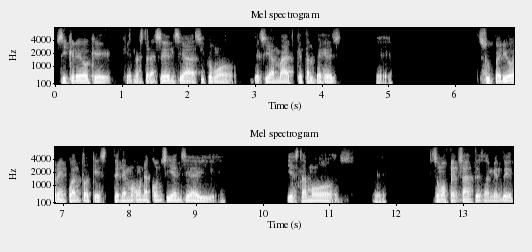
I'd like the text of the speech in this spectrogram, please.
sí creo que, que, nuestra esencia, así como decía Matt, que tal vez es eh, superior en cuanto a que tenemos una conciencia y, y, estamos, eh, somos pensantes también de,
